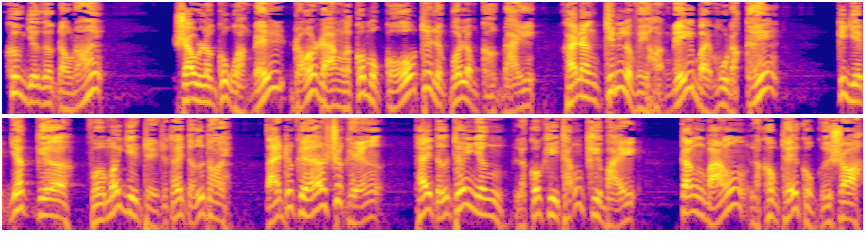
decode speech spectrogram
Khương Dự gật đầu nói. Sau lưng của hoàng đế, rõ ràng là có một cổ thế lực võ lâm cường đại. Khả năng chính là vì hoàng đế bài mưu đặc kế. Cái dịp giác kia vừa mới duy trì cho thái tử thôi. Tại trước khi xuất hiện, thái tử thế nhưng là có khi thắng khi bại. Căn bản là không thể cùng cự so.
